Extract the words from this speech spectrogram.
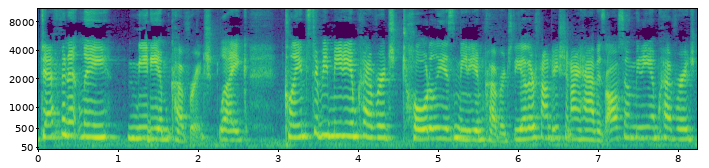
definitely medium coverage. Like claims to be medium coverage, totally is medium coverage. The other foundation I have is also medium coverage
